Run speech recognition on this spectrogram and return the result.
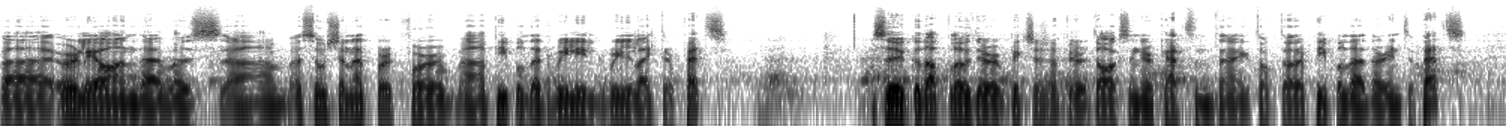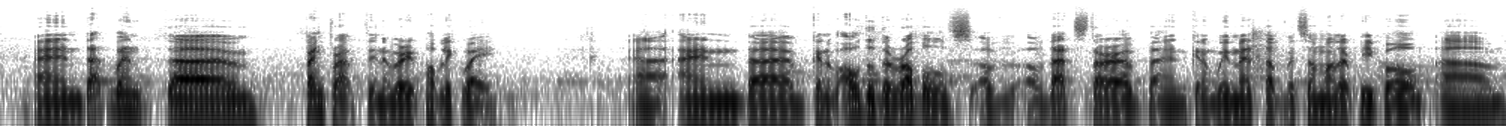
uh, early on that was um, a social network for uh, people that really, really like their pets. So you could upload your pictures of your dogs and your cats and uh, talk to other people that are into pets. And that went um, bankrupt in a very public way. Uh, and kind of out of the rubbles of, of that startup, and kind of we met up with some other people um,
